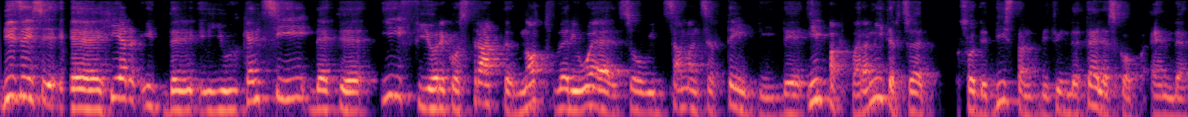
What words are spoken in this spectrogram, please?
This is uh, here it, the, you can see that uh, if you reconstruct not very well, so with some uncertainty, the impact parameters, so, so the distance between the telescope and,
